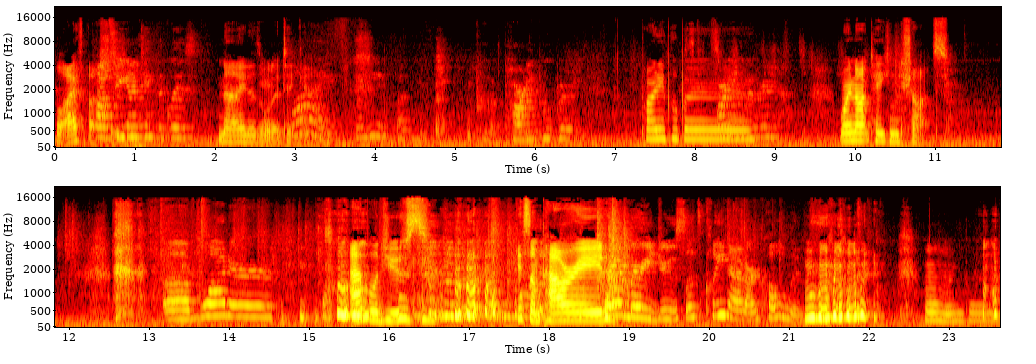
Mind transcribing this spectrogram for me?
Well, I thought Pops, she are you gonna take the quiz? Nah, he doesn't want to take Why? it. Don't be a fucking party pooper. Party pooper. Party pooper. We're not taking shots. Uh, water. Apple juice. Get some Powerade. Cranberry juice. Let's clean out our colon. oh my god.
